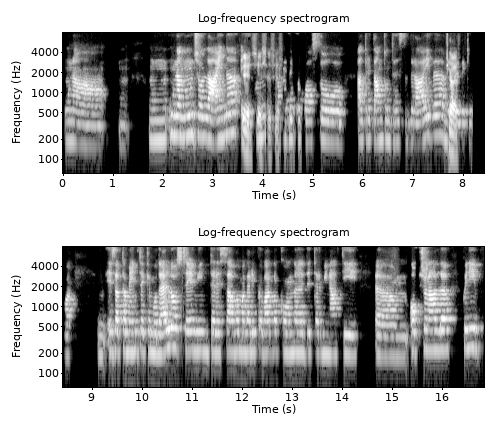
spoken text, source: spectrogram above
una, un, un, annuncio online e eh, quindi sì, sì, mi avrebbe proposto altrettanto un test drive, certo. mi avrebbe chiesto esattamente che modello, se mi interessava magari provarlo con determinati um, optional, quindi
